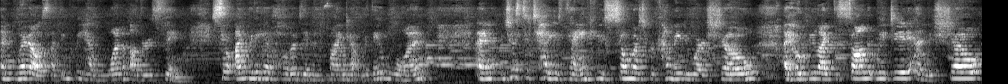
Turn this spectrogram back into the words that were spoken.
and what else? I think we have one other thing. So I'm going to get a hold of them and find out what they want. And just to tell you, thank you so much for coming to our show. I hope you liked the song that we did and the show.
